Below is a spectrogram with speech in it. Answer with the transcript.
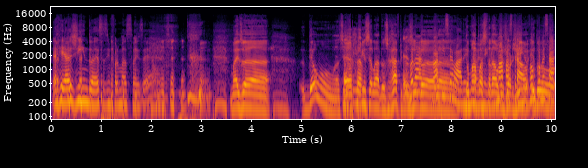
é, reagindo a essas informações. É um- Mas ah, deu um, assim, Essa- pinceladas rápidas Vou do, da- pincelada, do então, mapa gente. astral Mapa do Jorginho astral. e Vamos do... começar,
